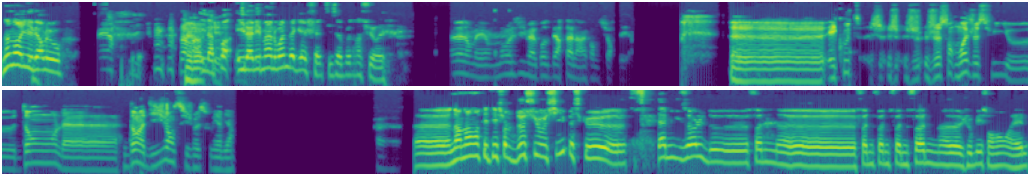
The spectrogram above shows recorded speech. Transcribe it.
Non, non, il est vers le haut. Ok. Il a pas, il a les mains loin de la gâchette, si ça peut te rassurer. Ah non, mais moi aussi, ma grosse Bertha, elle a un camp de sûreté. Euh, écoute, je, je, je, je sens, moi je suis euh, dans la dans la diligence si je me souviens bien. Euh, non, non, t'étais sur le dessus aussi parce que euh, Dame Isolde euh, Fun, euh, Fun, Fun, Fun, Fun, euh, j'ai oublié son nom, elle.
